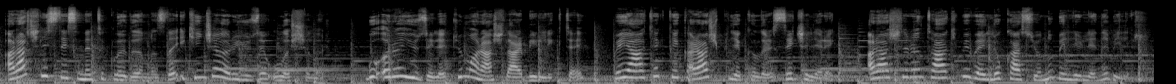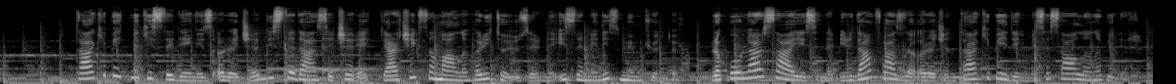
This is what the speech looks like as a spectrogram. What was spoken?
Araç listesine tıkladığımızda ikinci arayüze ulaşılır. Bu arayüz ile tüm araçlar birlikte veya tek tek araç plakaları seçilerek araçların takibi ve lokasyonu belirlenebilir. Takip etmek istediğiniz aracı listeden seçerek gerçek zamanlı harita üzerinde izlemeniz mümkündür. Raporlar sayesinde birden fazla aracın takip edilmesi sağlanabilir.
